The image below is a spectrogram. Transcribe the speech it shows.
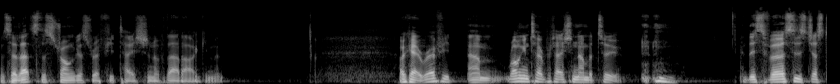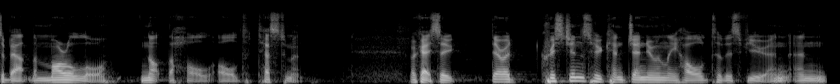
And so that's the strongest refutation of that argument. Okay, refu- um, wrong interpretation number two. this verse is just about the moral law, not the whole Old Testament. Okay, so there are Christians who can genuinely hold to this view, and, and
